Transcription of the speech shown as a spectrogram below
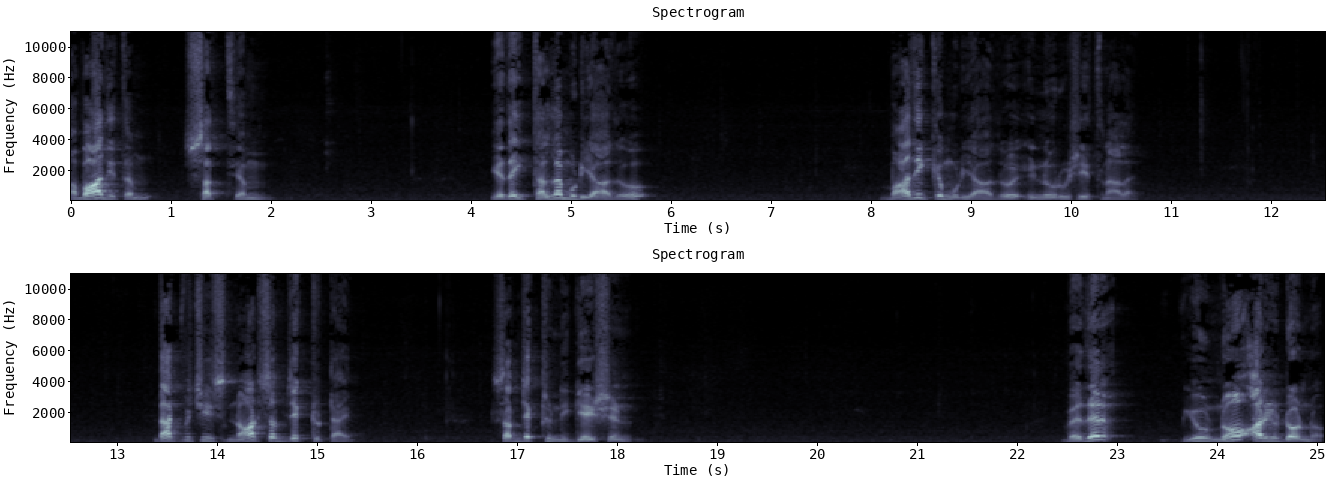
அபாதித்தம் சத்தியம் எதை தள்ள முடியாதோ பாதிக்க முடியாதோ இன்னொரு விஷயத்தினால that which is not subject to time, subject to negation, whether you know or you don't know.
